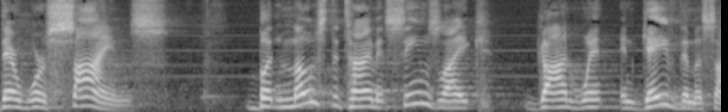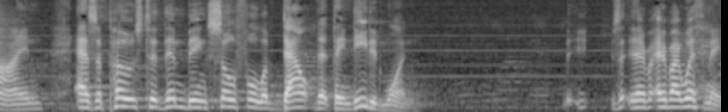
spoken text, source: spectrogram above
there were signs, but most of the time it seems like God went and gave them a sign as opposed to them being so full of doubt that they needed one. Is everybody with me?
